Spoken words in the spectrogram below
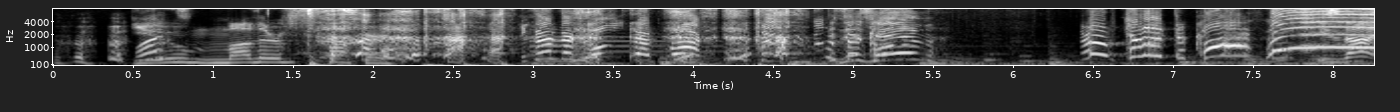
You motherfucker. He's in the closet, Brock. Is this him? No, turn the closet. he's not.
